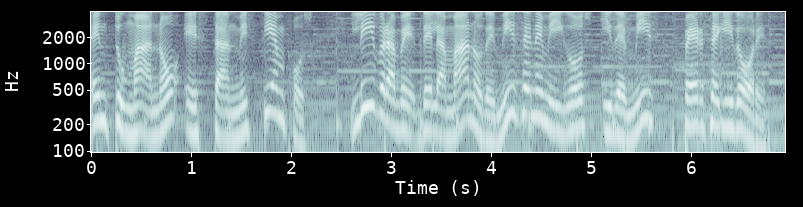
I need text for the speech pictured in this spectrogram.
En tu mano están mis tiempos, líbrame de la mano de mis enemigos y de mis perseguidores.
